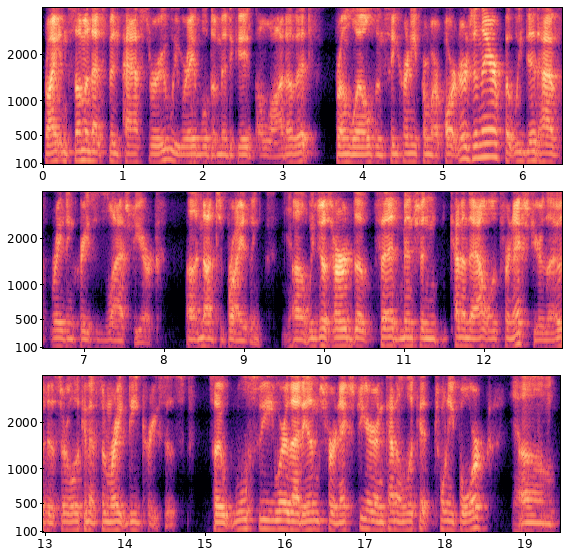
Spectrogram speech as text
right? And some of that's been passed through. We were able to mitigate a lot of it from Wells and Synchrony from our partners in there, but we did have rate increases last year. Uh, not surprising. Yeah. Uh, we just heard the Fed mention kind of the outlook for next year, though, that they're looking at some rate decreases. So we'll see where that ends for next year and kind of look at 24. Yeah. Um,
